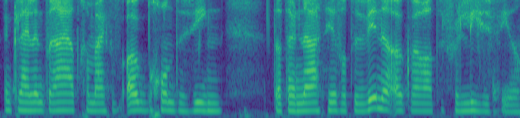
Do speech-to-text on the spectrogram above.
een kleine draai had gemaakt... of ook begon te zien dat er naast heel veel te winnen ook wel wat te verliezen viel.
